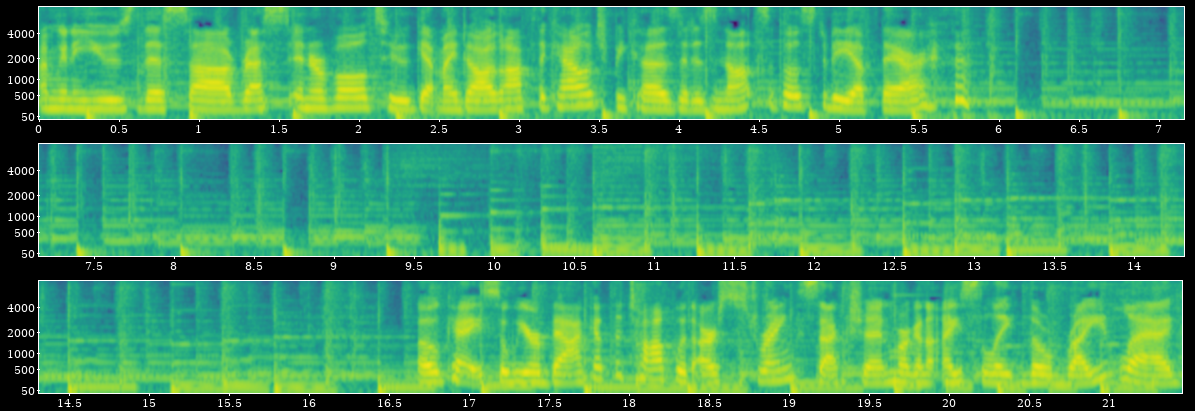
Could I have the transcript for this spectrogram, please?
I'm gonna use this uh, rest interval to get my dog off the couch because it is not supposed to be up there. Okay, so we are back at the top with our strength section. We're gonna isolate the right leg.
